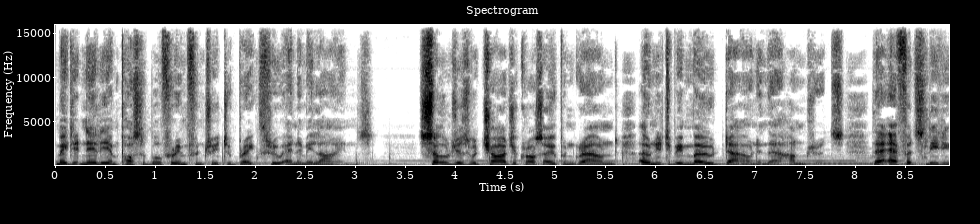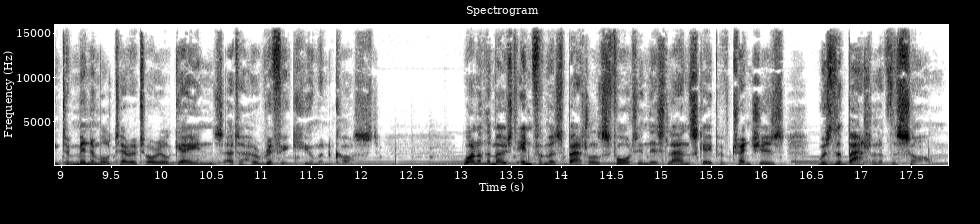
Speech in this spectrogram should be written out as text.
made it nearly impossible for infantry to break through enemy lines. Soldiers would charge across open ground only to be mowed down in their hundreds, their efforts leading to minimal territorial gains at a horrific human cost. One of the most infamous battles fought in this landscape of trenches was the Battle of the Somme.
